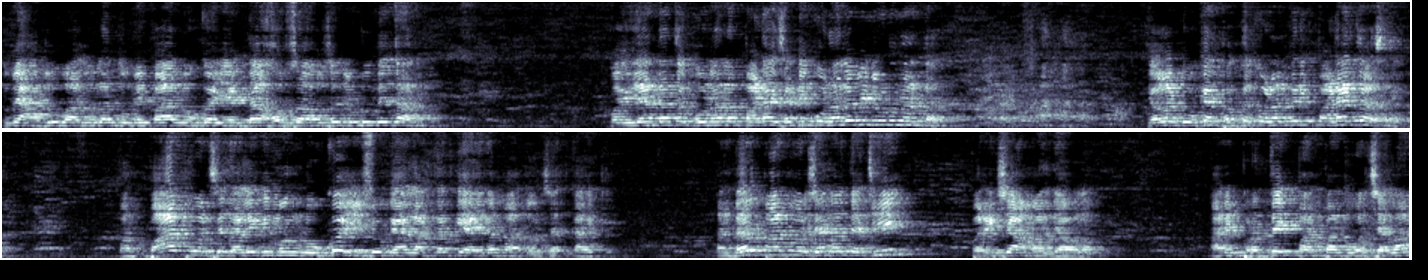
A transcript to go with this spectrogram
तुम्ही आजूबाजूला तुम्ही पहा लोक एकदा हौसा हौसा निवडून देतात. पहिल्यांदा तर कोणाला पाडायसाठी कोणाला बी निवडून आणतात. त्याला डोक्यात फक्त कोणाला तरी पाडायचं असते पण पाच वर्ष झाले की मग लोक हिशोब घ्यायला लागतात की यायनं पाच वर्षात काय केलं. आणि दर पाच वर्षानं त्याची परीक्षा आम्हाला द्यावं लागते. आणि प्रत्येक पाच पाच वर्षाला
